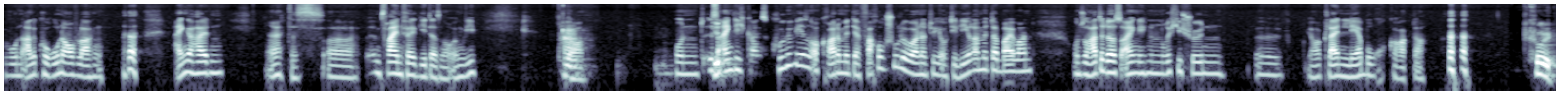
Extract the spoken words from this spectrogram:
wurden alle Corona-Auflagen eingehalten. Ja, das, äh, Im freien Feld geht das noch irgendwie. Ja. Und ist eigentlich ganz cool gewesen, auch gerade mit der Fachhochschule, weil natürlich auch die Lehrer mit dabei waren. Und so hatte das eigentlich einen richtig schönen, äh, ja, kleinen Lehrbuchcharakter. cool.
